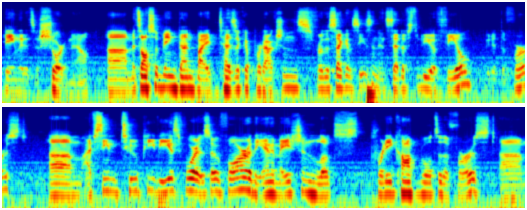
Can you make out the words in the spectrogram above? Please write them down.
being that it's a short now. Um, it's also being done by Tezuka Productions for the second season instead of Studio Feel, who did the first. Um, I've seen two PVs for it so far. The animation looks pretty comparable to the first. Um,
